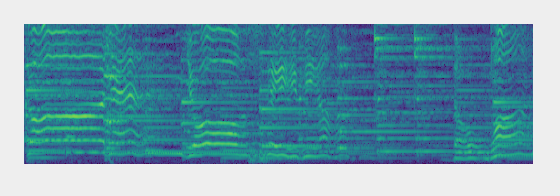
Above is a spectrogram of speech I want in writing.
God and your Savior, the one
